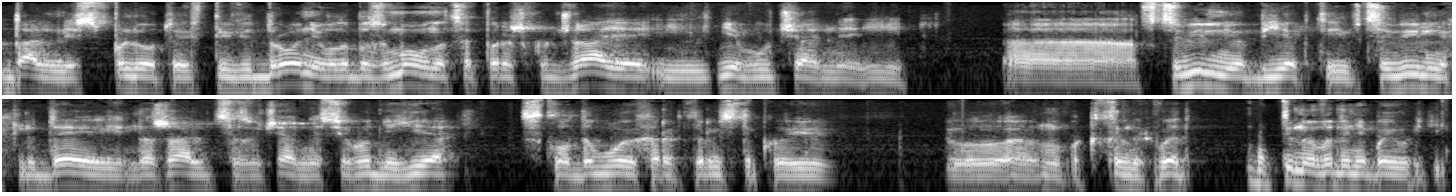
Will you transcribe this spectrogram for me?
дальність польоту FPV-дронів, але безумовно це перешкоджає і є влучання і е, в цивільні об'єкти, і в цивільних людей. І, на жаль, це звичайно сьогодні є складовою характеристикою е, ну, активних вед активного ведення бойових дій.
